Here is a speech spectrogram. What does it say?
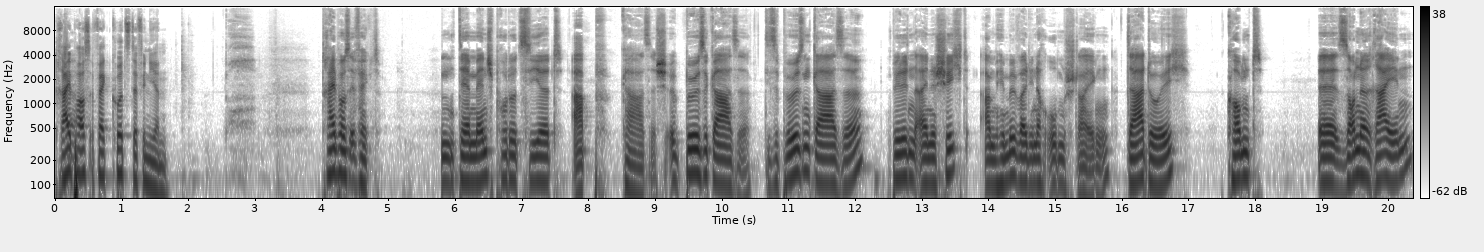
Treibhauseffekt kurz definieren. Treibhauseffekt. Der Mensch produziert Abgase, sch- äh, böse Gase. Diese bösen Gase bilden eine Schicht am Himmel, weil die nach oben steigen. Dadurch kommt äh, Sonne rein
